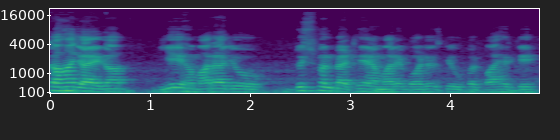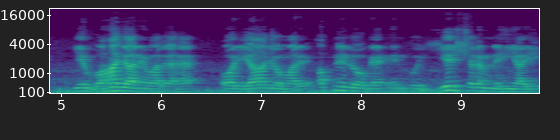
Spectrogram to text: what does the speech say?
کہاں جائے گا؟ یہ ہمارا جو دشمن بیٹھے ہیں ہمارے بارڈرز کے اوپر باہر کے، یہ وہاں جانے والا ہے اور یہاں جو ہمارے اپنے لوگ ہیں، ان کو یہ شرم نہیں آئی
